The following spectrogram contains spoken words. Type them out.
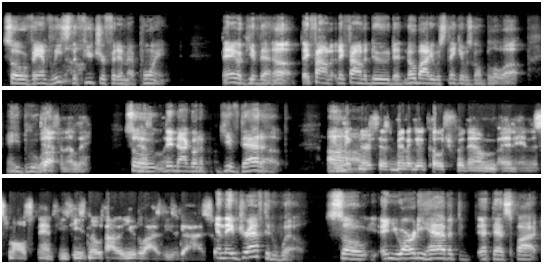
so VanVleet's the future for them at point. They ain't gonna give that up. They found they found a dude that nobody was thinking was gonna blow up, and he blew up. Definitely. So definitely. they're not gonna give that up. And Nick Um, Nurse has been a good coach for them in, in a small stint. He's he knows how to utilize these guys. So and they've drafted well. So and you already have at the, at that spot,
